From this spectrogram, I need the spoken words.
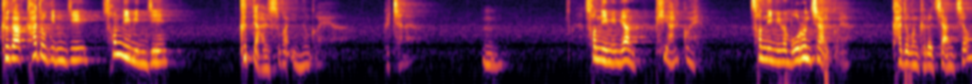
그가 가족인지 손님인지 그때 알 수가 있는 거예요. 그렇잖아요. 음. 손님이면 피할 거예요. 손님이면 모른 채 할 거예요. 가족은 그렇지 않죠?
